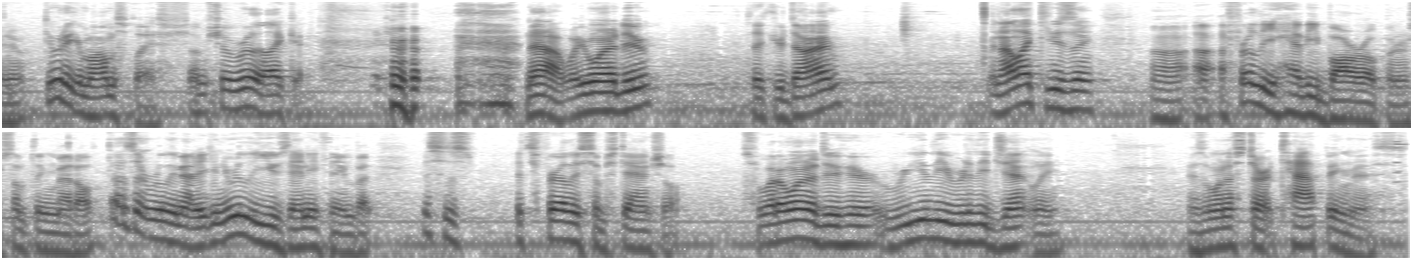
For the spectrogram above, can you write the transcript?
You know, do it at your mom's place. She'll really like it. now, what you want to do, take your dime, and I like using uh, a fairly heavy bar opener, or something metal. Doesn't really matter. You can really use anything, but this is, it's fairly substantial. So what I want to do here, really, really gently, is I want to start tapping this.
